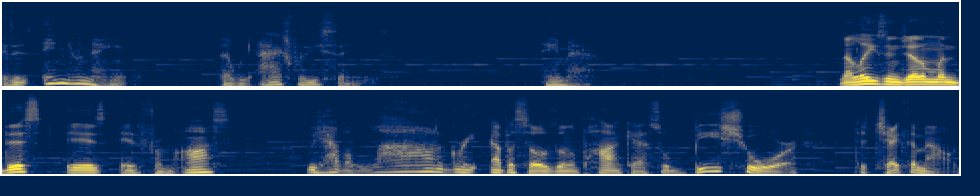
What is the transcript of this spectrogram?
It is in your name that we ask for these things. Amen. Now, ladies and gentlemen, this is it from us. We have a lot of great episodes on the podcast, so be sure to check them out.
